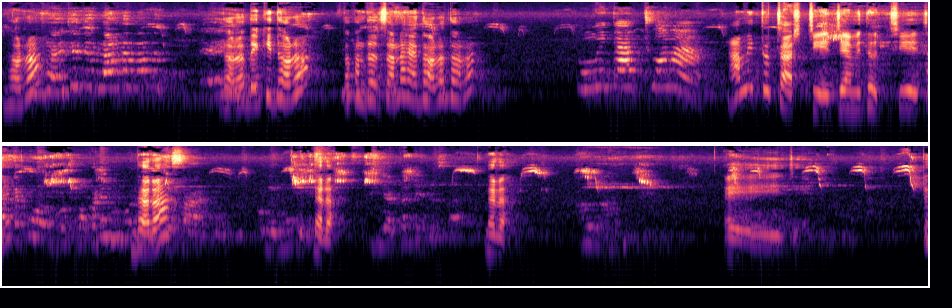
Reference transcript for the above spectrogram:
ধরো। ধরো, দেখি, ধরো। তখন ধরছো না হ্যাঁ ধরো ধরো। আমি তো চাচ্ছি এই যে আমি ধরছি, এই যে। ধরো। ধরো। ধরো। এই যে। এটা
